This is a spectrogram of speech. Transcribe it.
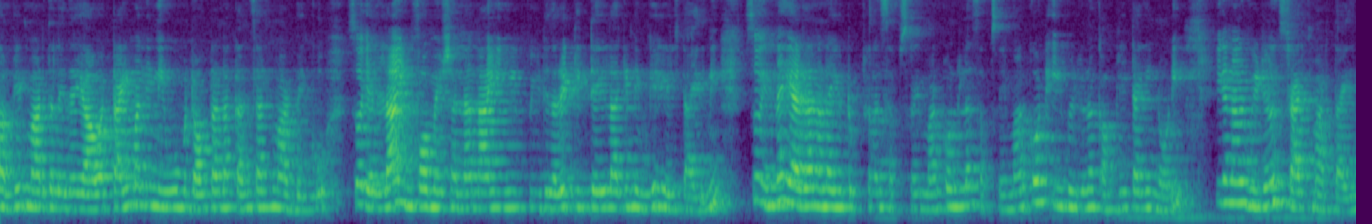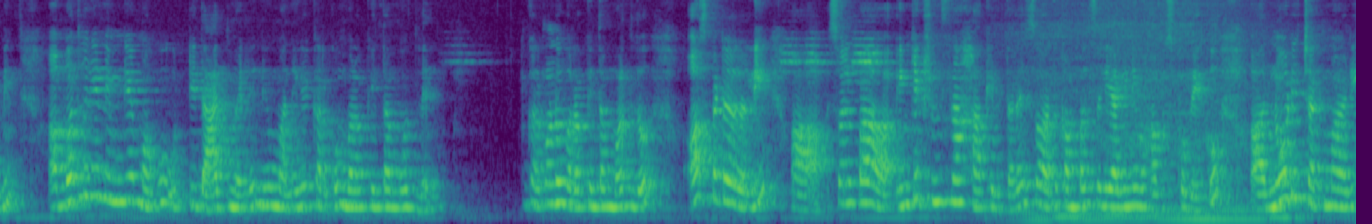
ಕಂಪ್ಲೀಟ್ ಮಾಡ್ದಲ್ಲಿದೆ, ಯಾವ ಟೈಮಲ್ಲಿ ನೀವು ಡಾಕ್ಟರ್ನ ಕನ್ಸಲ್ಟ್ ಮಾಡಬೇಕು? ಸೊ ಎಲ್ಲ ಇನ್ಫಾರ್ಮೇಷನ್ನ ನಾನು ಈ ವಿಡಿಯೋದಲ್ಲಿ ಡೀಟೇಲ್ ಆಗಿ ನಿಮಗೆ ಹೇಳ್ತಾ ಇದ್ದೀನಿ. ಸೊ ಇನ್ನೂ ಯಾರ ನನ್ನ ಯೂಟ್ಯೂಬ್ ಚಾನಲ್ ಸಬ್ಸ್ಕ್ರೈಬ್ ಮಾಡ್ಕೊಂಡಿಲ್ಲ ಸಬ್ಸ್ಕ್ರೈಬ್ ಮಾಡ್ಕೊಂಡು ಈ ವಿಡಿಯೋನ ಕಂಪ್ಲೀಟ್ ಆಗಿ ನೋಡಿ. ಈಗ ನಾನು ವಿಡಿಯೋನ ಸ್ಟಾರ್ಟ್ ಮಾಡ್ತಾ ಇದ್ದೀನಿ. ಮೊದಲಿಗೆ ನಿಮಗೆ ಮಗು ಹುಟ್ಟಿದಾದ್ಮೇಲೆ ನೀವು ಮನೆಗೆ ಕರ್ಕೊಂಬರೋಕ್ಕಿಂತ ಮೊದಲೇ ಕರ್ಕೊಂಡು ಬರೋಕ್ಕಿಂತ ಮೊದಲು ಹಾಸ್ಪಿಟಲಲ್ಲಿ ಸ್ವಲ್ಪ ಇಂಜೆಕ್ಷನ್ಸ್ನ ಹಾಕಿರ್ತಾರೆ. ಸೊ ಅದು ಕಂಪಲ್ಸರಿಯಾಗಿ ನೀವು ಹಾಕಿಸ್ಕೋಬೇಕು. ನೋಡಿ ಚೆಕ್ ಮಾಡಿ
